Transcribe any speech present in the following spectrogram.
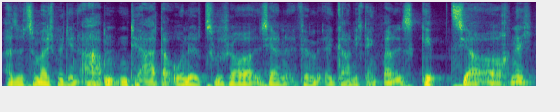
also zum Beispiel den Abend, ein Theater ohne Zuschauer ist ja gar nicht denkbar. Es gibt es ja auch nicht.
